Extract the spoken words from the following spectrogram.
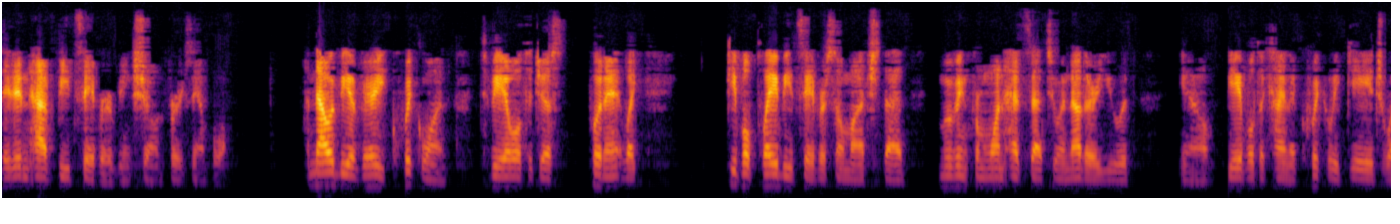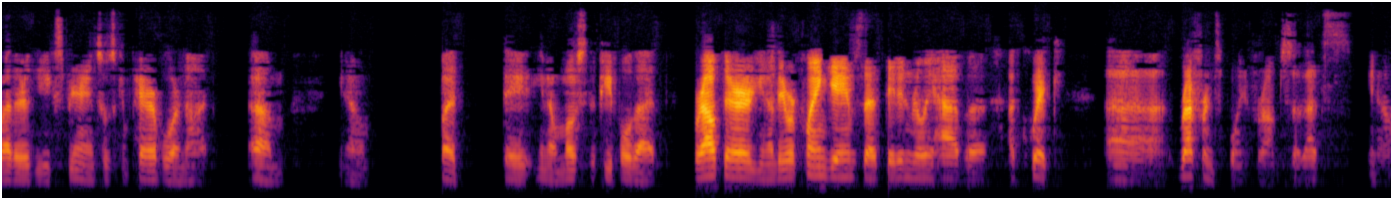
they didn't have Beat Saber being shown, for example. And that would be a very quick one to be able to just put in, like, people play Beat Saber so much that moving from one headset to another, you would, you know, be able to kind of quickly gauge whether the experience was comparable or not. Um, you know, but they, you know, most of the people that were out there, you know, they were playing games that they didn't really have a, a quick uh, reference point from. So that's, you know,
